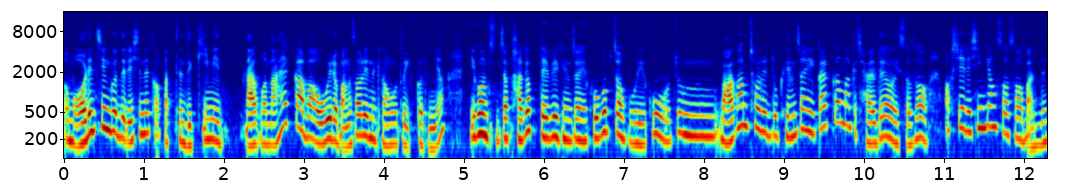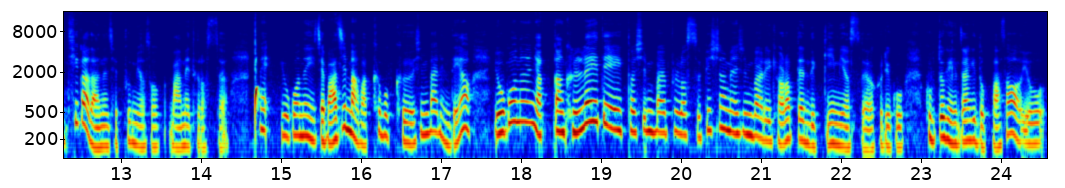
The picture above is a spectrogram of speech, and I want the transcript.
너무 어린 친구들이 신을 것 같은 느낌이 나거나 할까봐 오히려 망설이는 경우도 있거든요. 이건 진짜 가격 대비 굉장히 고급져 보이고 좀 마감 처리도 굉장히 깔끔하게 잘 되어 있어서 확실히 신경 써서 만든 티가 나는 제품이어서 마음에 들었어요. 네, 요거는 이제 마지막 마크보크 신발인데요. 요거는 약간 글레이디에이터 신발 플러스 피셔맨 신발이 결합된 느낌이었어요. 그리고 굽도 굉장히 높아서 요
